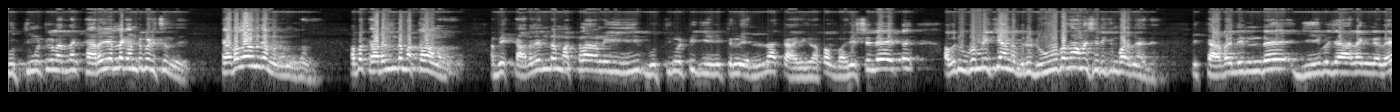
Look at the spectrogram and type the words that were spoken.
ബുദ്ധിമുട്ടുകളെല്ലാം കരയല്ല കണ്ടുപിടിച്ചത്. കടലാണ് കണ്ടുപിടിച്ചത് അപ്പൊ കടലിന്റെ മക്കളാണത്. അപ്പൊ ഈ കടലിന്റെ മക്കളാണ് ഈ ബുദ്ധിമുട്ടി ജീവിക്കുന്ന എല്ലാ കാര്യങ്ങളും. അപ്പൊ മനുഷ്യരായിട്ട് അവർ ഉപമിക്കുകയാണ്. ഒരു രൂപമാണ് ശരിക്കും പറഞ്ഞാൽ ഈ കടലിന്റെ ജീവജാലങ്ങളെ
